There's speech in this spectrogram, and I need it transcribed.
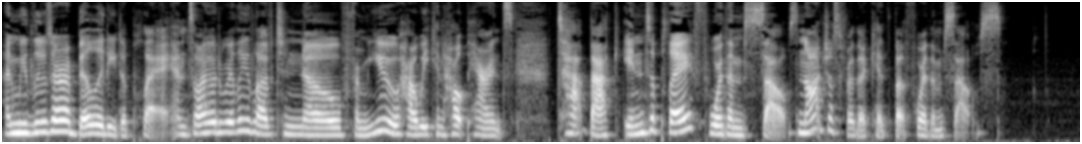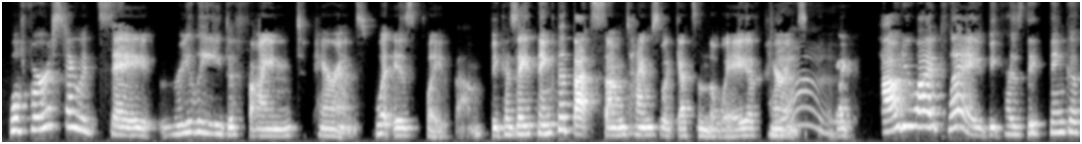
and we lose our ability to play. And so I would really love to know from you how we can help parents tap back into play for themselves, not just for their kids, but for themselves? Well, first, I would say really define to parents what is play to them, because I think that that's sometimes what gets in the way of parents. Yeah. Like, how do I play? Because they think of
